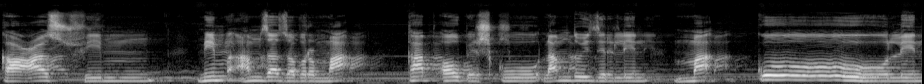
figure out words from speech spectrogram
কা আস ফিম। মিম, হামজা জবর মা, কাপ ও পেশ, কু, লাম, দুই জের, লিন, মা কুলিন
